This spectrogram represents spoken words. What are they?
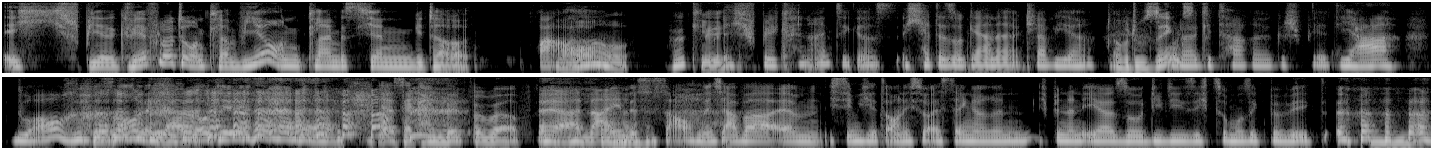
Ich spiele Querflöte und Klavier und ein klein bisschen Gitarre. Wow. wow. Wirklich? Ich spiele kein einziges. Ich hätte so gerne Klavier. Aber du singst? Oder Gitarre gespielt. Ja, du auch. Das ist auch nicht. Ja, okay. ja, ist ja kein Wettbewerb. Ja, nein, ist es auch nicht. Aber ähm, ich sehe mich jetzt auch nicht so als Sängerin. Ich bin dann eher so die, die sich zur Musik bewegt. Mhm.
